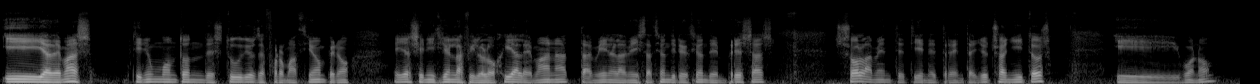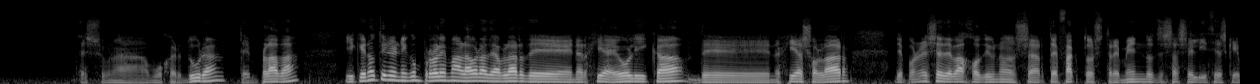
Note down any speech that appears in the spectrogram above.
Y además tiene un montón de estudios de formación, pero ella se inició en la filología alemana, también en la administración dirección de empresas, solamente tiene 38 añitos y bueno, es una mujer dura, templada, y que no tiene ningún problema a la hora de hablar de energía eólica, de energía solar, de ponerse debajo de unos artefactos tremendos, de esas hélices que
